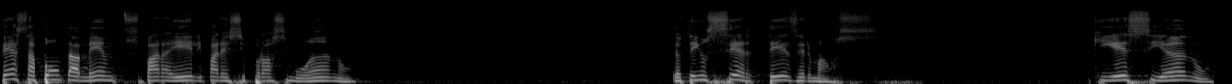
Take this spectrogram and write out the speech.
Peça apontamentos para Ele, para esse próximo ano. Eu tenho certeza, irmãos, que esse ano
